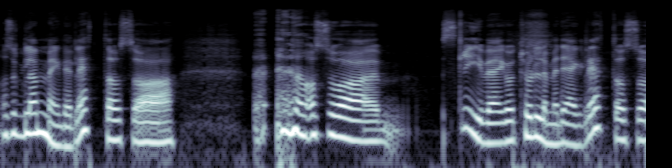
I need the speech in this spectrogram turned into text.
Og så glemmer jeg det litt, og så Og så skriver jeg og tuller med deg litt, og så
